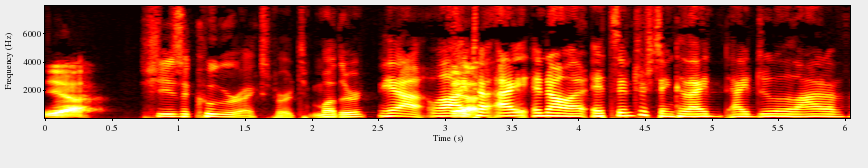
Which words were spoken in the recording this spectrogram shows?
Yeah, She's a cougar expert, mother. Yeah, well, Yeah. I, ta- I you know it's interesting because I I do a lot of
